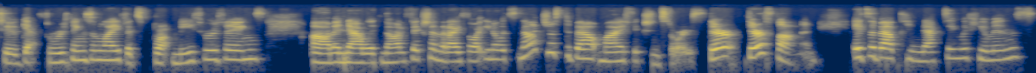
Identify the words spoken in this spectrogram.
to get through things in life. It's brought me through things. Um, and now with nonfiction that I thought, you know, it's not just about my fiction stories. They're they're fun. It's about connecting with humans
